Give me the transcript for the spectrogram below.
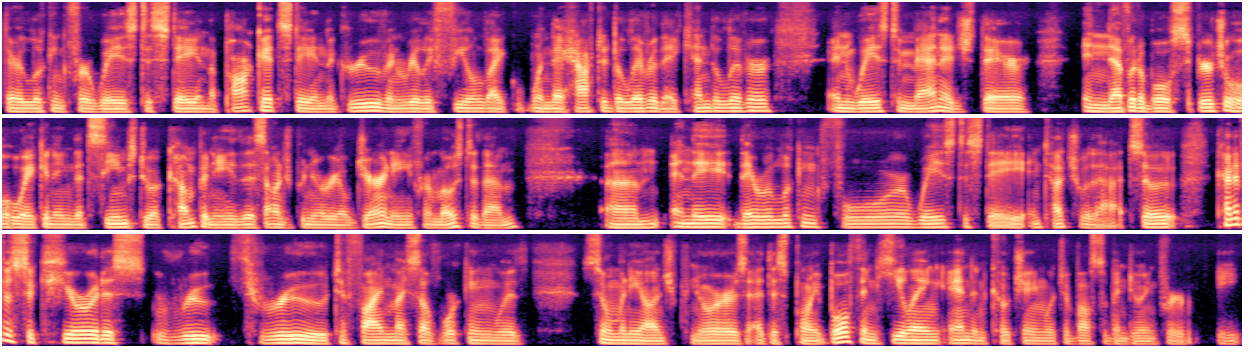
They're looking for ways to stay in the pocket, stay in the groove, and really feel like when they have to deliver, they can deliver, and ways to manage their inevitable spiritual awakening that seems to accompany this entrepreneurial journey for most of them. um, and they they were looking for ways to stay in touch with that. So kind of a circuitous route through to find myself working with so many entrepreneurs at this point, both in healing and in coaching, which I've also been doing for eight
